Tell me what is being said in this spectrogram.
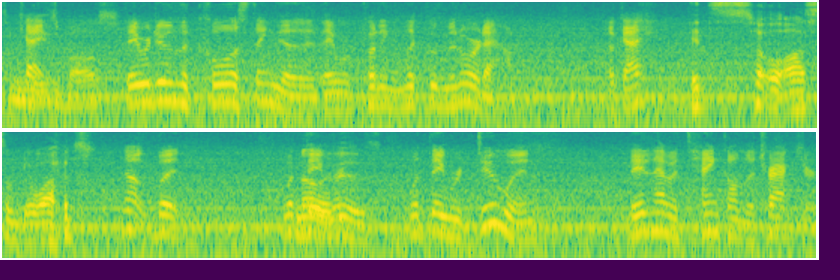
Some Okay. balls. They were doing the coolest thing the other day. They were putting liquid manure down. Okay? It's so awesome to watch. No, but what No, they were is. what they were doing, they didn't have a tank on the tractor.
